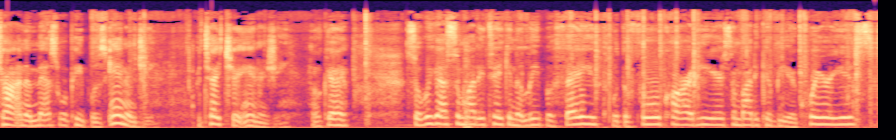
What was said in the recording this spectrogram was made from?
trying to mess with people's energy. Protect your energy, okay? So we got somebody taking a leap of faith with the Fool card here. Somebody could be Aquarius.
